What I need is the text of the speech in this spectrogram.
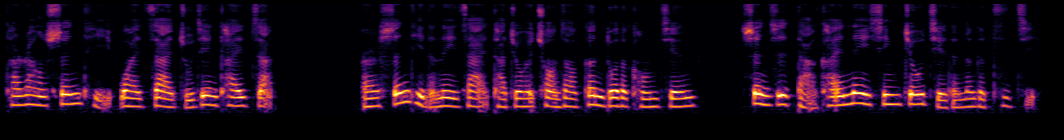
它让身体外在逐渐开展，而身体的内在，它就会创造更多的空间。甚至打开内心纠结的那个自己，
